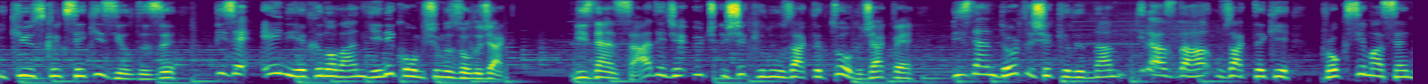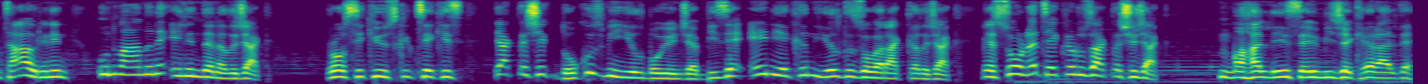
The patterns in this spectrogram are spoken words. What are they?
248 yıldızı bize en yakın olan yeni komşumuz olacak. Bizden sadece 3 ışık yılı uzaklıkta olacak ve bizden 4 ışık yılından biraz daha uzaktaki Proxima Centauri'nin unvanını elinden alacak. Ross 248 yaklaşık 9000 yıl boyunca bize en yakın yıldız olarak kalacak ve sonra tekrar uzaklaşacak. Mahalleyi sevmeyecek herhalde.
